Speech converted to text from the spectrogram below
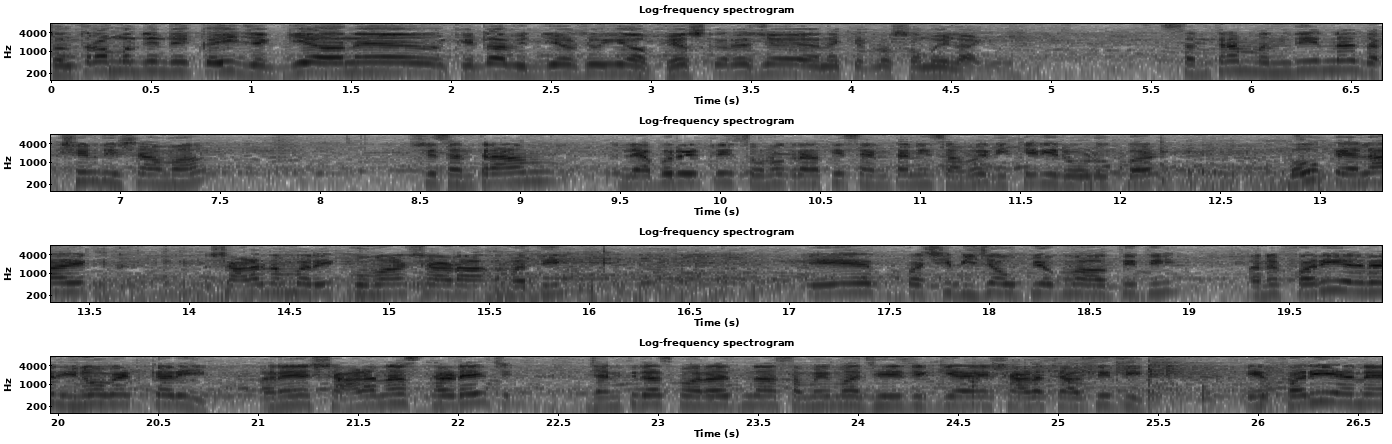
સંતરામ મંદિરની કઈ જગ્યા અને કેટલા વિદ્યાર્થીઓ અહીંયા અભ્યાસ કરે છે અને કેટલો સમય લાગ્યો? સંતરામ મંદિરના દક્ષિણ દિશામાં શ્રી સંતરામ લેબોરેટરી સોનોગ્રાફી સેન્ટરની સામે વીકેવી રોડ ઉપર. બહુ પહેલાં એક શાળા નંબર એક કુમાર શાળા હતી. એ પછી બીજા ઉપયોગમાં આવતી હતી અને ફરી એને રિનોવેટ કરી અને શાળાના સ્થળે જ જાનકીદાસ મહારાજના સમયમાં જે જગ્યાએ શાળા ચાલતી હતી, એ ફરી એને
